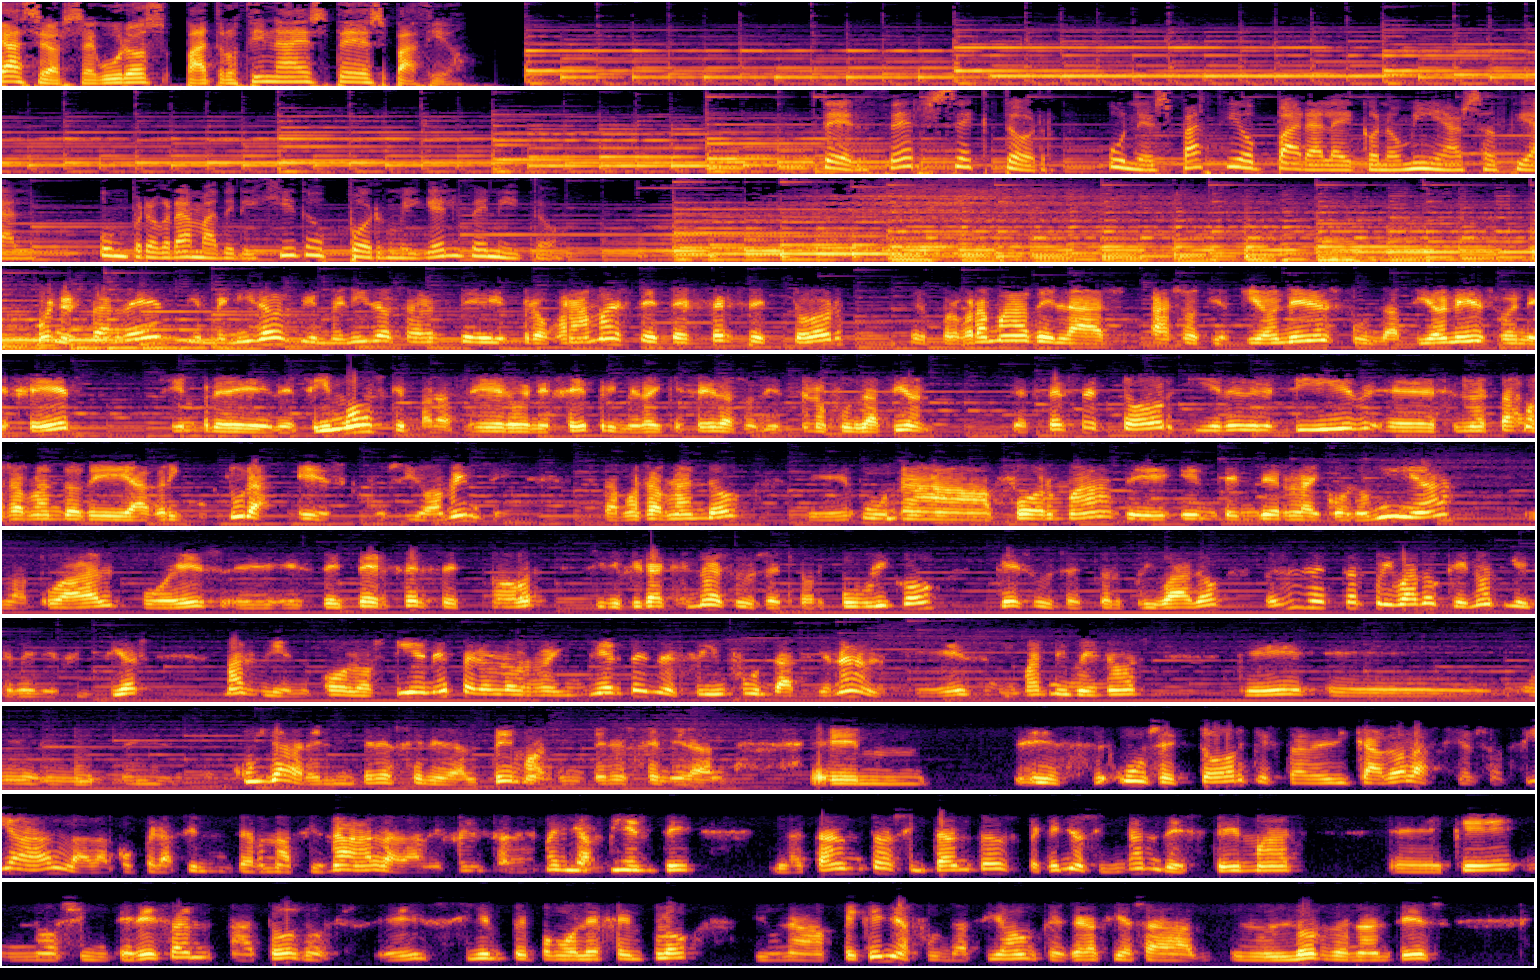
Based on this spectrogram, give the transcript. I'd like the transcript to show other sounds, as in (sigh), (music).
Caser Seguros patrocina este espacio. Tercer sector, un espacio para la economía social. Un programa dirigido por Miguel Benito. Buenas tardes, bienvenidos, bienvenidos a este programa, este tercer sector, el programa de las asociaciones, fundaciones, ONG. Siempre decimos que para ser ONG primero hay que ser asociación o fundación. Tercer sector quiere decir, eh, no estamos hablando de agricultura exclusivamente, estamos hablando de una forma de entender la economía, la cual, pues, eh, este tercer sector significa que no es un sector público, que es un sector privado, es un sector privado que no tiene beneficios, más bien, o los tiene, pero los reinvierte en el fin fundacional, que es ni más ni menos que eh, el, cuidar el interés general, temas de interés general. Em, es un sector que está dedicado a la acción social, a la cooperación internacional, a la defensa del medio ambiente y a tantos y tantos pequeños y grandes temas eh, que nos interesan a todos. ¿eh? Siempre pongo el ejemplo de una pequeña fundación que gracias a los donantes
